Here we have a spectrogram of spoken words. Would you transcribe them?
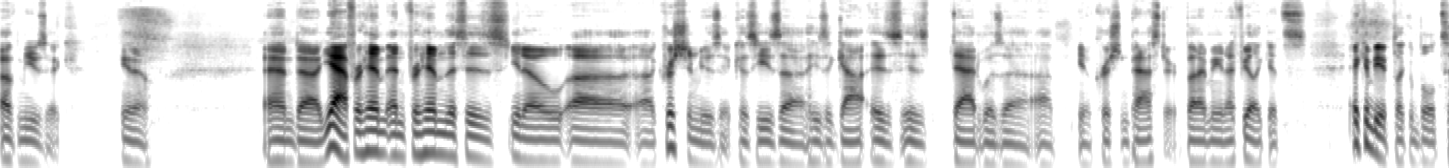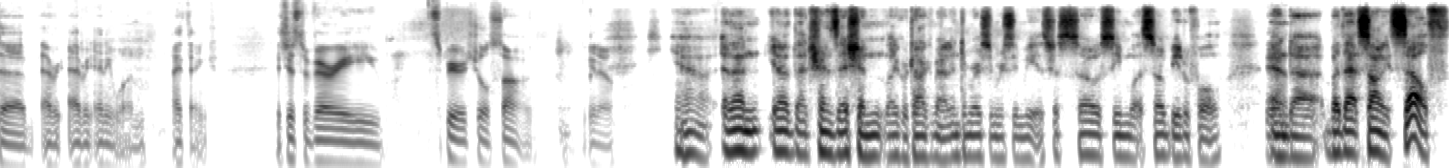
of music, you know. And uh, yeah, for him and for him, this is you know uh, uh, Christian music because he's uh, he's a guy. His his dad was a, a you know Christian pastor, but I mean, I feel like it's it can be applicable to every every anyone. I think it's just a very spiritual song. You know. Yeah, and then you know that transition, like we're talking about into "Mercy, Mercy Me," is just so seamless, so beautiful, Yeah. and uh, but that song itself,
